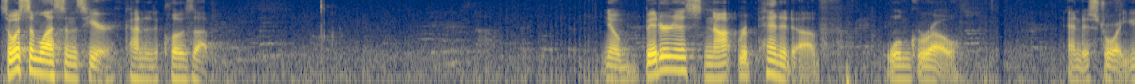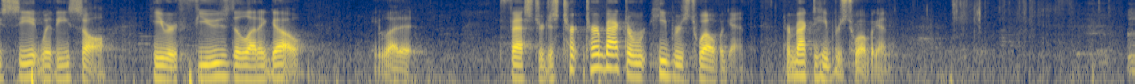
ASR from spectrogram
So, what's some lessons here, kind of to close up? You know, bitterness not repented of will grow and destroy. You see it with Esau. He refused to let it go, he let it fester. Just turn, turn back to Hebrews 12 again. Turn back to Hebrews 12 again. It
